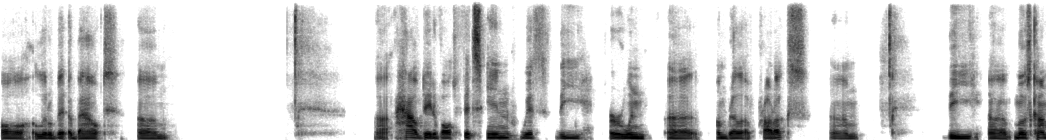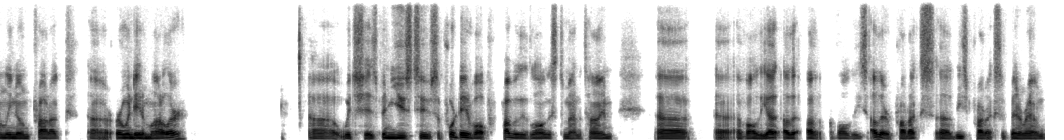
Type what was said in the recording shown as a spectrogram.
all a little bit about um, uh, how Data Vault fits in with the erwin uh, umbrella of products. Um, the uh, most commonly known product, uh, erwin Data Modeler, uh, which has been used to support Data Vault for probably the longest amount of time uh, uh, of all the other of, of, all these other products. Uh, these products have been around.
